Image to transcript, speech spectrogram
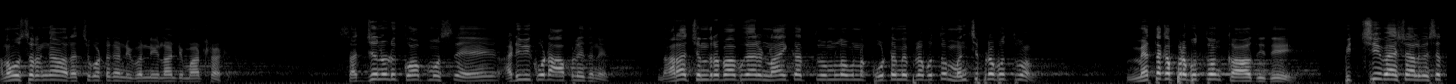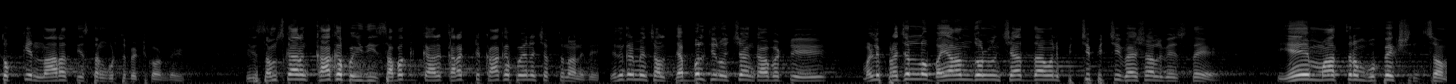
అనవసరంగా రెచ్చగొట్టకండి ఇవన్నీ ఇలాంటి మాట్లాడి. సజ్జనుడు కోపం వస్తే అడవి కూడా ఆపలేదనేది నారా చంద్రబాబు గారి నాయకత్వంలో ఉన్న కూటమి ప్రభుత్వం మంచి ప్రభుత్వం. మెతక ప్రభుత్వం కాదు ఇది. పిచ్చి వేషాలు వేస్తే తొక్కి నారా తీస్తాం గుర్తుపెట్టుకోండి. ఇది సంస్కారం కాకపోయి ఇది సభకి కరెక్ట్ కాకపోయినా చెప్తున్నాను ఇది. ఎందుకంటే మేము చాలా దెబ్బలు తిని వచ్చాం కాబట్టి మళ్ళీ ప్రజల్లో భయాందోళన చేద్దామని పిచ్చి పిచ్చి వేషాలు వేస్తే ఏ మాత్రం ఉపేక్షించాం.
